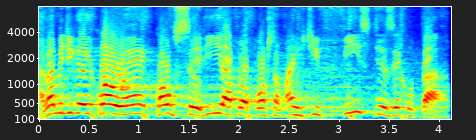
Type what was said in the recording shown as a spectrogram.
Agora me diga aí qual é, qual seria a proposta mais difícil de executar?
